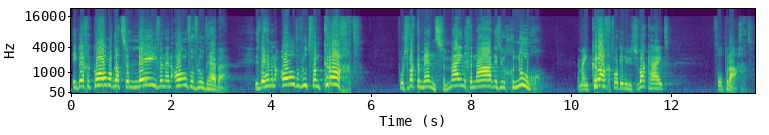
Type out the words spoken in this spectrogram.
Ik ben gekomen opdat ze leven en overvloed hebben. Is bij hem een overvloed van kracht. Voor zwakke mensen. Mijn genade is u genoeg. En mijn kracht wordt in uw zwakheid volbracht.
